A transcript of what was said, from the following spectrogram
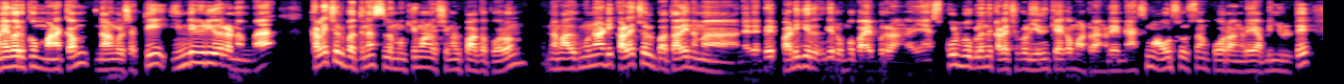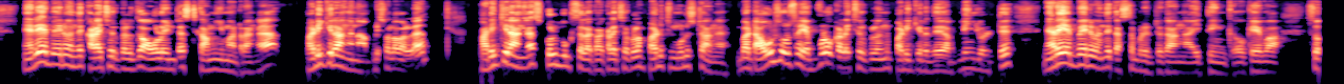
அனைவருக்கும் வணக்கம். நான் உங்கள் சக்தி. இந்த வீடியோவில் நம்ம கலைச்சொல் பற்றின சில முக்கியமான விஷயங்கள் பார்க்க போகிறோம் நம்ம அதுக்கு முன்னாடி கலைச்சொல் பார்த்தாலே நம்ம நிறைய பேர் படிக்கிறதுக்கு ரொம்ப பயப்படுறாங்க. ஏன் ஸ்கூல் புக்லேருந்து கலைச்சொற்கள் எதுவும் கேட்க மாட்டாங்களே மேக்ஸிமம் அவுட் சோர்ஸ் தான் போகிறாங்களே அப்படின்னு சொல்லிட்டு நிறைய பேர் வந்து கலைச்சொற்களுக்கு அவ்வளோ இன்ட்ரெஸ்ட் காமிக்க மாட்டாங்க படிக்கிறாங்க நான் அப்படி சொல்ல வரல படிக்கிறாங்க. ஸ்கூல் புக்ஸில் சில படித்து முடிச்சிட்டாங்க. பட் அவுட் சோர்ஸில் எவ்வளோ கலைச்சொற்கள் வந்து படிக்கிறது அப்படின்னு சொல்லிட்டு நிறைய பேர் வந்து கஷ்டப்பட்டு இருக்காங்க ஐ திங்க் ஓகேவா ஸோ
